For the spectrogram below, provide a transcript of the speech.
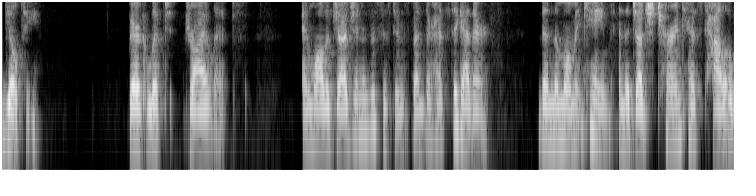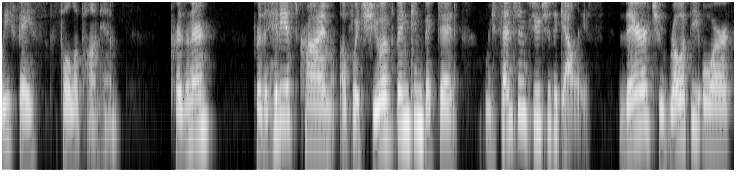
Guilty. Beric lipped dry lips, and while the judge and his assistants bent their heads together, then the moment came, and the judge turned his tallowy face full upon him. Prisoner, for the hideous crime of which you have been convicted, we sentence you to the galleys, there to row at the oar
